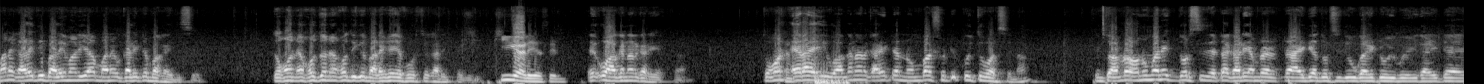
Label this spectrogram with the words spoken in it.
মানে গাড়ি দিয়ে বাড়ি মারিয়া মানে গাড়িটা বাগাই দিছে। তখন একজন একদিকে বাড়ি খাইয়া পড়ছে গাড়ির থেকে। কি গাড়ি আছিল? এই ওয়াগানার গাড়ি একটা তখন এরা এই ওয়াগানার গাড়িটার নম্বর সঠিক কইতে পারছে না। কিন্তু আমরা অনুমানিক ধরছি যে একটা গাড়ি আমরা একটা আইডিয়া ধরছি যে ও গাড়িটা এই গাড়িটায়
